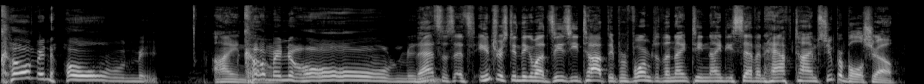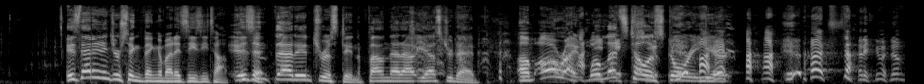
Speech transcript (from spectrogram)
come and hold me. I know. Come and hold me. That's a, it's interesting thing about ZZ Top. They performed at the 1997 halftime Super Bowl show. Is that an interesting thing about his ZZ Top? Is it? Isn't that interesting? I found that out yesterday. Um, all right, well, let's tell a story here. That's not even a.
